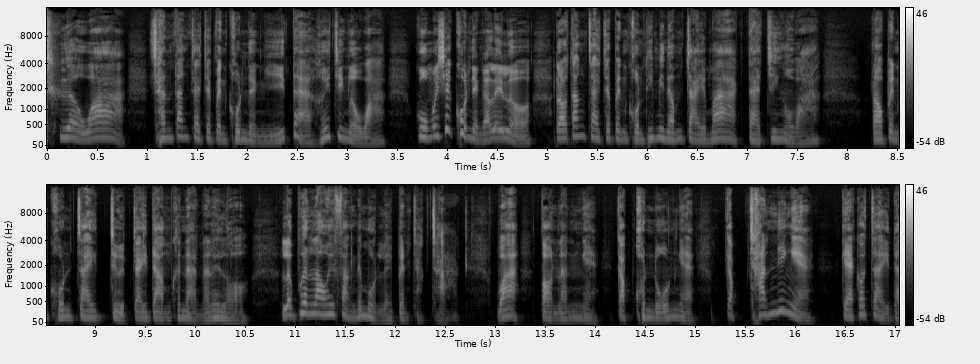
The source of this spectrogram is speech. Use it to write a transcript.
เชื่อว่า ฉันตั้งใจจะเป็นคนอย่างนี้ แต่เฮ้ยจริงเหรอวะ กูไม่ใช่คนอย่างนั้นเลยเหรอ เราตั้งใจจะเป็นคนที่มีน้ำใจมาก แต่จริงเหรอวะ เราเป็นคนใจจืดใจดำขนาดนั้นเลยเหรอ แล้วเพื่อนเล่าให้ฟังได้หมดเลยเป็นฉากๆว่าตอนนั้นไงกับคนโน้นไงกับฉันนี่ไงแกก็ใจด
